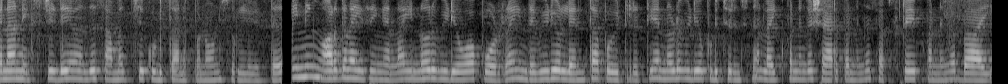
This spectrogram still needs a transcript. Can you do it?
ஏன்னா நெக்ஸ்ட் டே வந்து சமைச்சு கொடுத்து அனுப்பணும்னு சொல்லிட்டு. க்ளீனிங் ஆர்கனைசிங் எல்லாம் இன்னொரு வீடியோவாக போடுறேன். இந்த வீடியோ லென்த்தாக போயிட்டுருக்கு என்னோட வீடியோ பிடிச்சிருந்துச்சுன்னா லைக் பண்ணுங்கள் ஷேர் பண்ணுங்கள் சப்ஸ்கிரைப் பண்ணுங்கள் பாய்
